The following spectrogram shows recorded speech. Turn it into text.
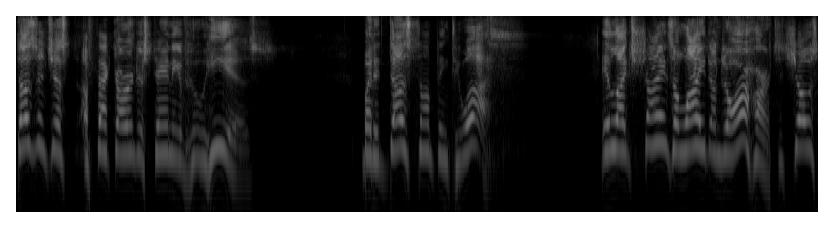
doesn't just affect our understanding of who He is but it does something to us. It like shines a light under our hearts. It shows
